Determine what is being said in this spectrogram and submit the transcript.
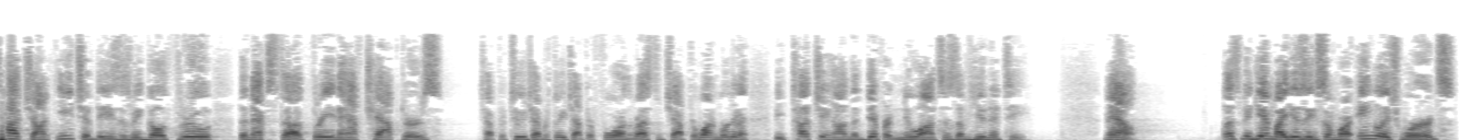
touch on each of these as we go through the next uh, three and a half chapters chapter 2, chapter 3, chapter 4, and the rest of chapter 1. We're going to be touching on the different nuances of unity. Now, let's begin by using some of our English words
